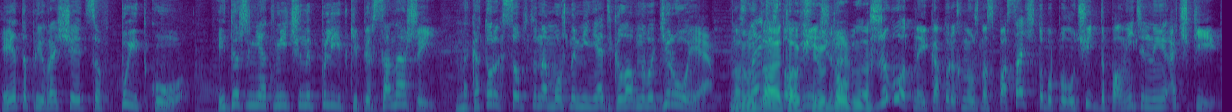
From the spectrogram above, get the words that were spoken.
это превращается в пытку. И даже не отмечены плитки персонажей, на которых, собственно, можно менять главного героя. Но Ну знаете, да, что это очень отмечено? удобно. Животные, которых нужно спасать, чтобы получить дополнительные очки.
